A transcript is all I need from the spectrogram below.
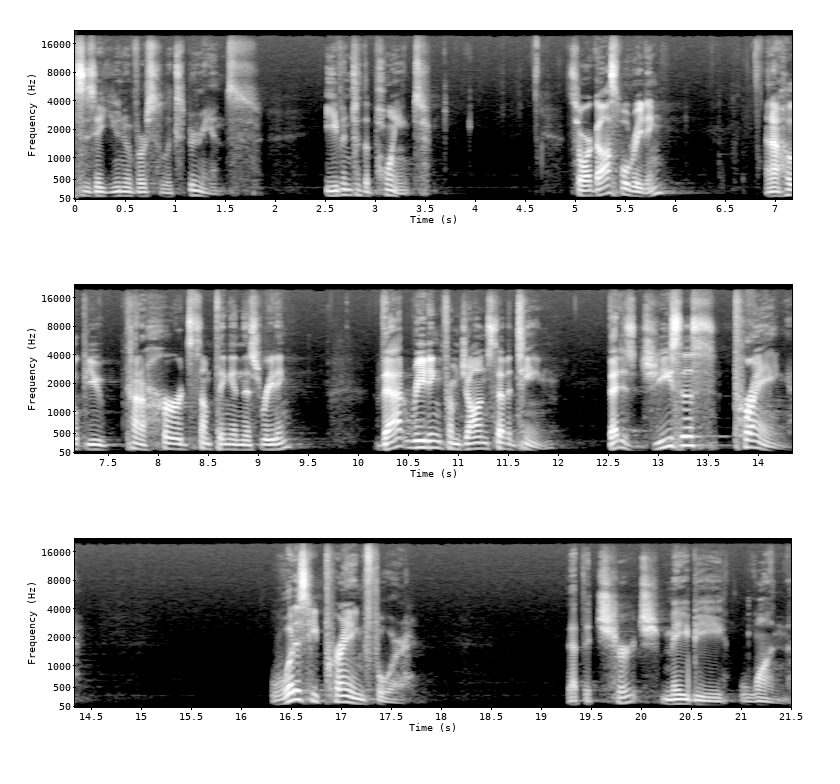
This is a universal experience, even to the point. So, our gospel reading, and I hope you kind of heard something in this reading, that reading from John 17, that is Jesus praying. What is he praying for? That the church may be one.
